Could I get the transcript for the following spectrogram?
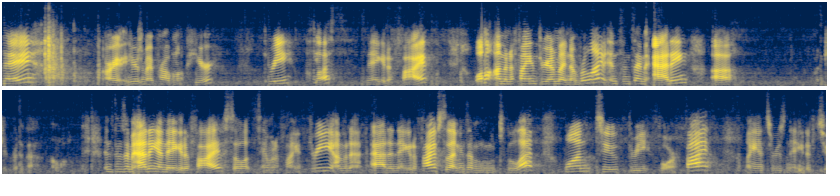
say, all right, here's my problem up here. 3 plus negative 5. Well, I'm going to find 3 on my number line, and since I'm adding, uh, get rid of that. Oh, well. And since I'm adding a negative 5, so let's say I'm going to find 3, I'm going to add a negative 5, so that means I'm going to move to the left. 1, 2, 3, 4, 5. My answer is negative 2.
